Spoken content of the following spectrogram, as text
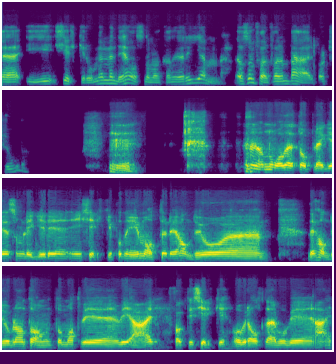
eh, i kirkerommet, men det er også noe man kan gjøre hjemme. Det er også en form for en bærbar tro. Mm. Noe av dette opplegget som ligger i, i, kirke på nye måter, det handler jo, eh, det handler jo bl.a. om at vi, vi, er faktisk kirke overalt der hvor vi er.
